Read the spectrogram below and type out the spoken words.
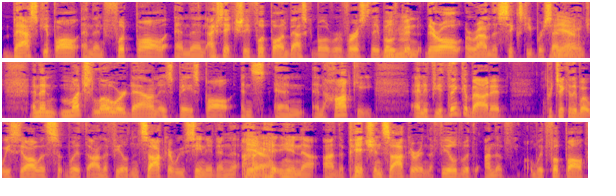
basketball and then football and then actually actually football and basketball are reversed. They've both been they're all around the sixty percent range, and then much lower down is baseball and and and hockey. And if you think about it. Particularly what we saw with with on the field in soccer, we've seen it in the, Yeah. in uh, on the pitch in soccer, in the field with on the with football,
